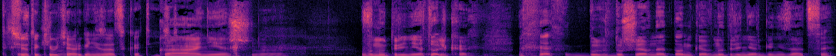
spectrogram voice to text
Так все-таки у тебя организация какая-то есть. Конечно. Внутренняя только. Ду- Душевная, тонкая внутренняя организация.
